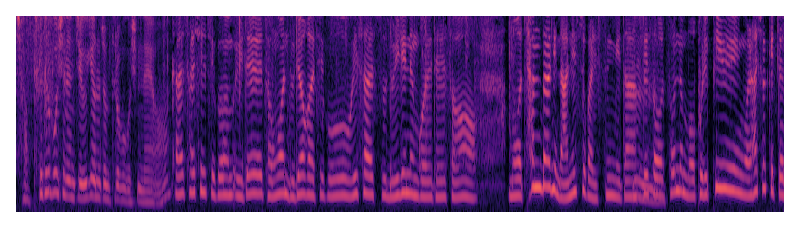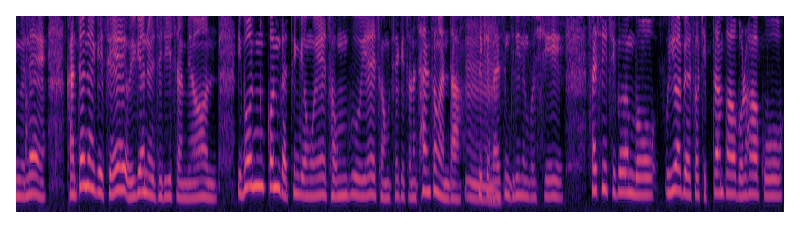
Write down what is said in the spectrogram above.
자, 어떻게들 보시는지 의견을 좀 들어보고 싶네요. 그러니까 사실 지금 의대 정원 늘려가지고 의사 수 늘리는 거에 대해서 뭐 찬반이 나뉠 수가 있습니다. 음. 그래서 저는 뭐 브리핑을 하셨기 때문에 간단하게 제 의견을 드리자면 이번 건 같은 경우에 정부의 정책에 저는 찬성한다 음. 이렇게 말씀드리는 것이 사실 지금 뭐 의협에서 집단 파업을 하고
